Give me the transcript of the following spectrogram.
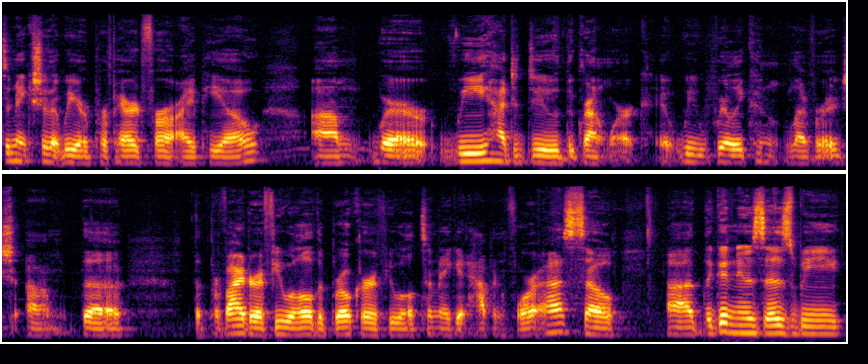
to make sure that we are prepared for our IPO, um, where we had to do the grunt work. It, we really couldn't leverage um, the the provider, if you will, the broker, if you will, to make it happen for us. So uh, the good news is we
